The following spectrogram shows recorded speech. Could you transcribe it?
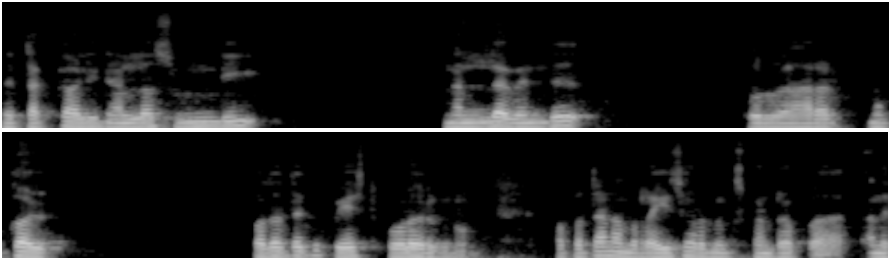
இந்த தக்காளி நல்லா சுண்டி நல்லா வெந்து ஒரு அரை முக்கால் பதத்துக்கு பேஸ்ட் போல் இருக்கணும். அப்போ தான் நம்ம ரைஸோட மிக்ஸ் பண்ணுறப்ப அந்த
